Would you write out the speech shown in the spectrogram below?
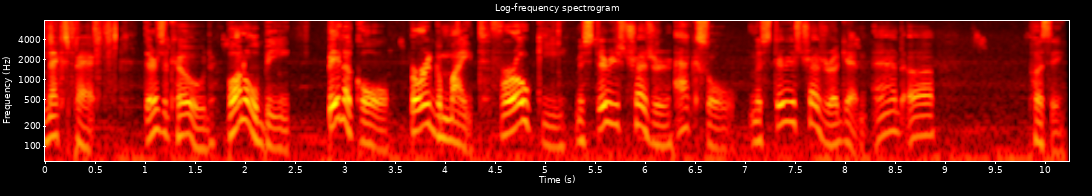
Next pack. There's a code. Bunnelby, Binnacle, Bergmite, Froakie, Mysterious Treasure, Axel, Mysterious Treasure again, and uh, Pussy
